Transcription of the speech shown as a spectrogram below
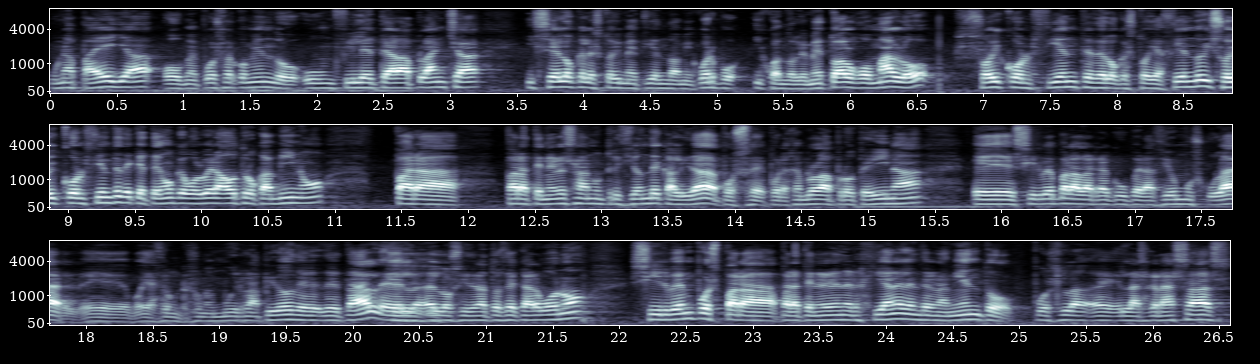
una paella o me puedo estar comiendo un filete a la plancha y sé lo que le estoy metiendo a mi cuerpo. Y cuando le meto algo malo, soy consciente de lo que estoy haciendo y soy consciente de que tengo que volver a otro camino para, para tener esa nutrición de calidad. Pues, por ejemplo, la proteína eh, sirve para la recuperación muscular. Eh, voy a hacer un resumen muy rápido de, de tal. El- Los hidratos de carbono sirven pues, para, para tener energía en el entrenamiento. Pues la- eh, las grasas...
